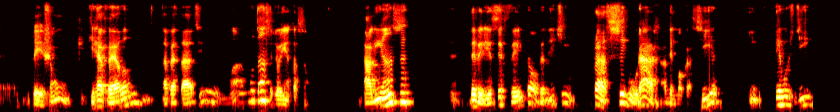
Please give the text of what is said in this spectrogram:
é, deixam, que, que revelam, na verdade, uma mudança de orientação. A aliança né, deveria ser feita, obviamente, para assegurar a democracia em termos de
